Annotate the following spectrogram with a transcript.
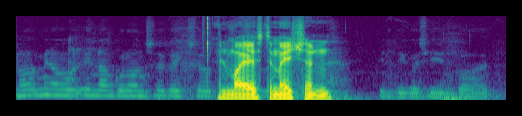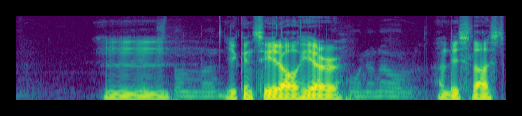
no minu hinnangul on see kõik seotud In my estimation, pildiga siin ka, et mm, you can see it all here on this last.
